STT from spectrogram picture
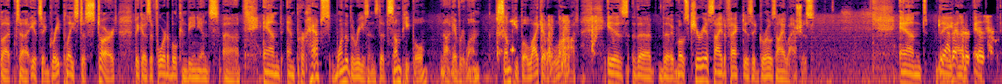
but uh, it's a great place to start because affordable convenience uh, and and perhaps one of the reasons that some people not everyone. Some people like it a lot. Is the the most curious side effect is it grows eyelashes. And the, yeah, that's what it and, is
